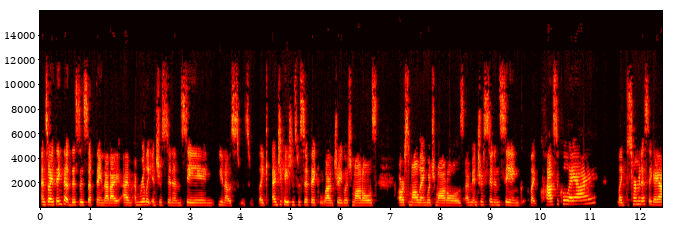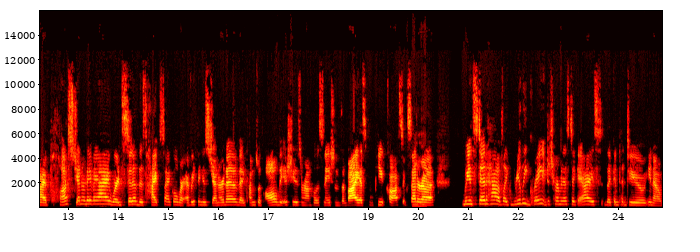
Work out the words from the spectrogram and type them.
And so, I think that this is something that I I'm, I'm really interested in seeing. You know, like education specific language models or small language models. I'm interested in seeing like classical AI like deterministic AI plus generative AI, where instead of this hype cycle where everything is generative and comes with all the issues around hallucinations and bias, compute costs, etc., mm-hmm. We instead have like really great deterministic AIs that can do, you know,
